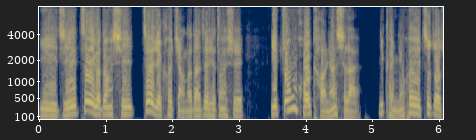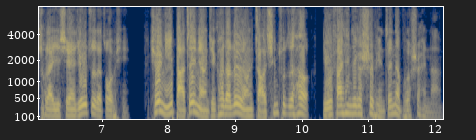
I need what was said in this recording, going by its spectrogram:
以及这个东西这节课讲到的这些东西。你综合考量起来，你肯定会制作出来一些优质的作品。其实你把这两节课的内容搞清楚之后，你会发现这个视频真的不是很难。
